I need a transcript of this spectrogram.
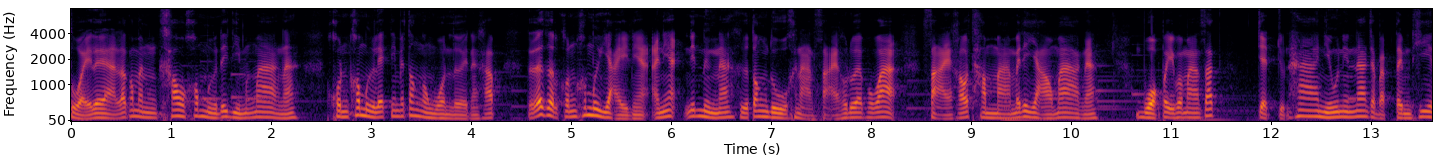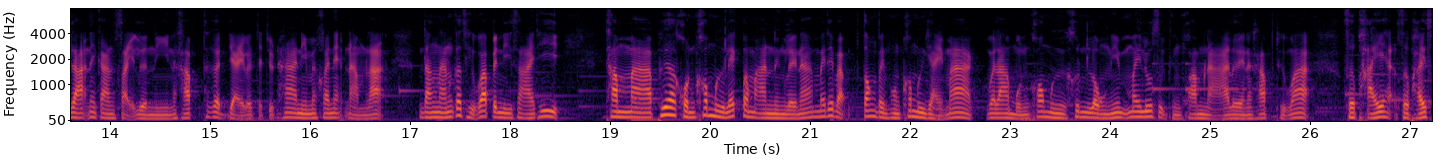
สวยเลยอะแล้วก็มันเข้าข้อมือได้ดีมากๆนะ คนข้อมือเล็กนี่ไม่ต้องกังวลเลยนะครับ แต่ถ้าเกิดคนข้อมือใหญ่เนี่ยอันเนี้ยนิดนึงนะคือต้องดูขนาดสายเขาด้วย เพราะว่าสายเขาทำมาไม่ได้ยาวมากนะ บวกไปอีกประมาณสัก 7.5 นิ้วนี่น่าจะแบบเต็มที่ละในการใส่เรือนนี้นะครับถ้าเกิดใหญ่กว่า 7.5 นี้ไม่ค่อยแนะนำละ ดังนั้นก็ถือว่าเป็นดีไซน์ที่ทำมาเพื่อคนข้อมือเล็กประมาณหนึ่งเลยนะ ไม่ได้แบบต้องเป็นคนข้อมือใหญ่มาก เวลาหมุนข้อมือขึ้นลงนี่ไม่รู้สึกถึงความหนาเลยนะครับ ถือว่าเซอร์ไพรส์อะเซอร์ไพรส์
